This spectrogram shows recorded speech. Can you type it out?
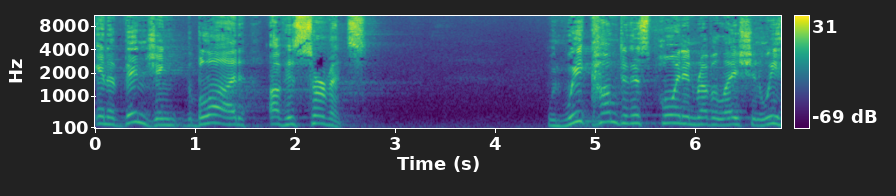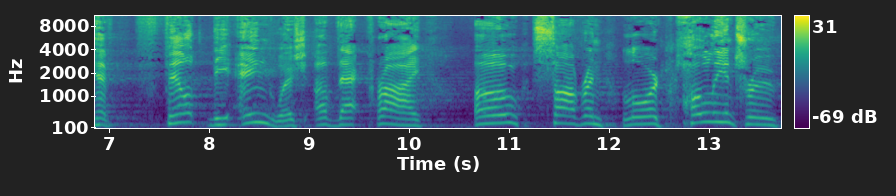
in avenging the blood of his servants. When we come to this point in Revelation, we have felt the anguish of that cry, O sovereign Lord, holy and true,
